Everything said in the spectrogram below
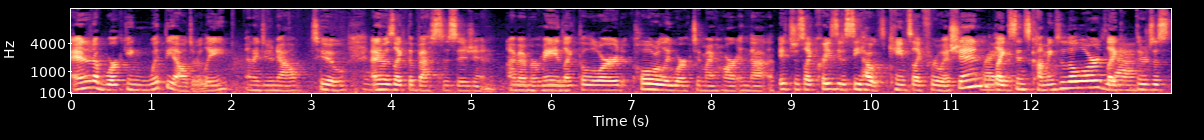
I ended up working with the elderly and i do now too and it was like the best decision i've ever made Mm. like the lord totally worked in my heart in that it's just like crazy to see how it came to like fruition Right. like since coming to the lord like Yeah. there's just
